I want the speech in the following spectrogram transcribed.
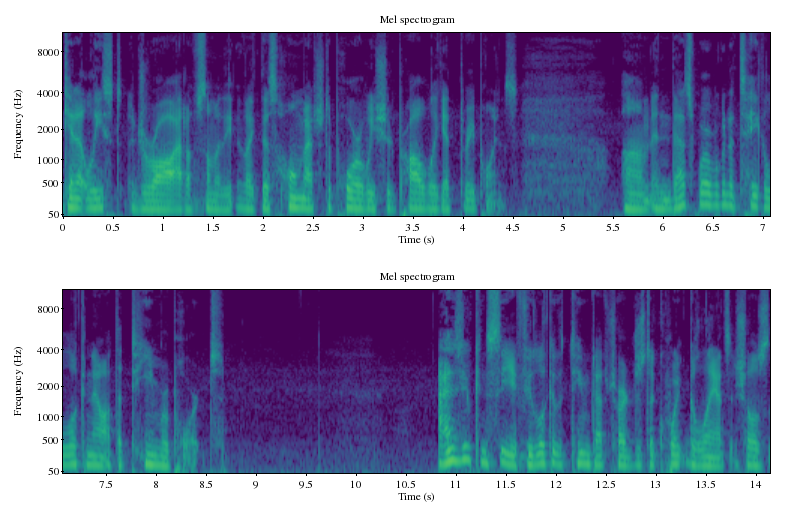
get at least a draw out of some of the like this home match to poor. We should probably get three points, um, and that's where we're going to take a look now at the team report. As you can see, if you look at the team depth chart, just a quick glance, it shows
